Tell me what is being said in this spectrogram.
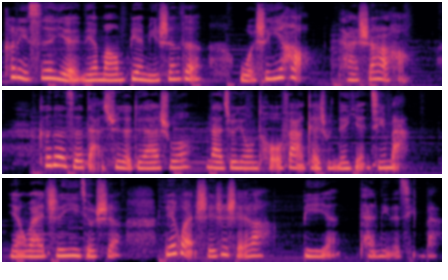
克里斯也连忙辨明身份：“我是一号，他是二号。”科特则打趣地对他说：“那就用头发盖住你的眼睛吧。”言外之意就是，别管谁是谁了，闭眼谈你的情吧。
